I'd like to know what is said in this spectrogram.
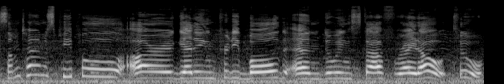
sometimes people are getting pretty bold and doing stuff right out too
